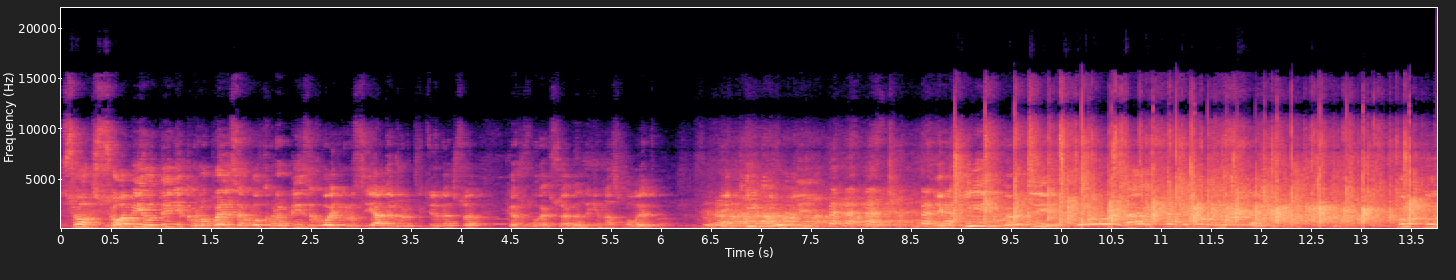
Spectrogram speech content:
Все, в сьомій годині корабель заход, кораблі заходять росіяни вже сказати, все. Кажу, слухай, в сьомій годині в нас молитва. Які кораблі? Які кораблі? Зараз це помолимося. Ну, ну,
